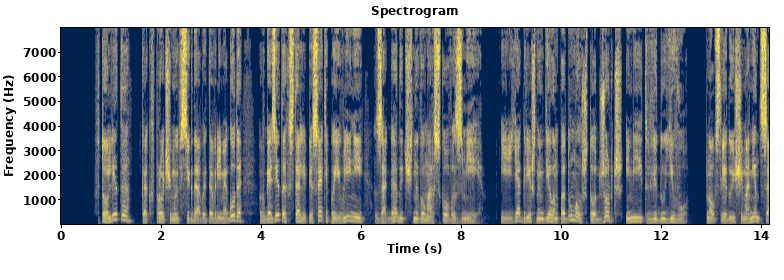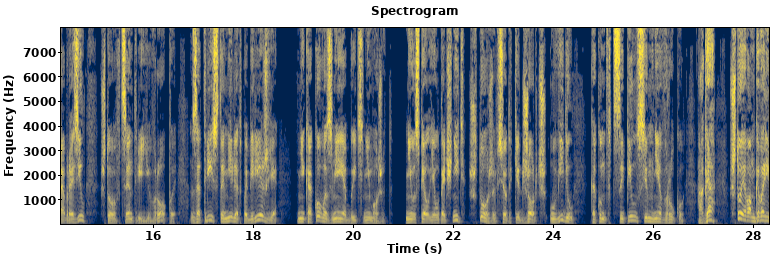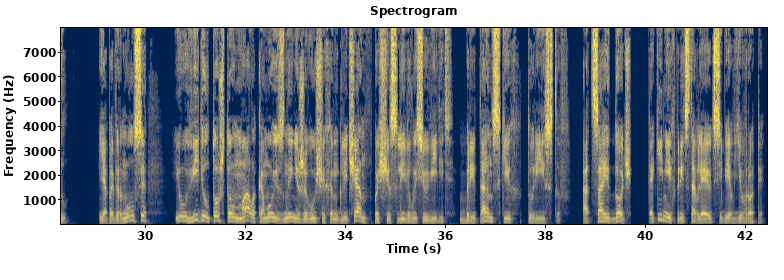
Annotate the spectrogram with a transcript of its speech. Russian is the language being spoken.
В то лето, как, впрочем, и всегда в это время года, в газетах стали писать о появлении загадочного морского змея. И я грешным делом подумал, что Джордж имеет в виду его но в следующий момент сообразил, что в центре Европы, за 300 миль от побережья, никакого змея быть не может. Не успел я уточнить, что же все-таки Джордж увидел, как он вцепился мне в руку. «Ага, что я вам говорил?» Я повернулся и увидел то, что мало кому из ныне живущих англичан посчастливилось увидеть — британских туристов, отца и дочь, какими их представляют себе в Европе.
